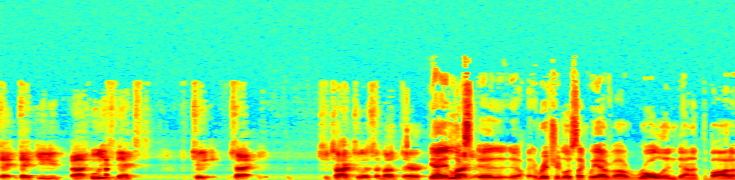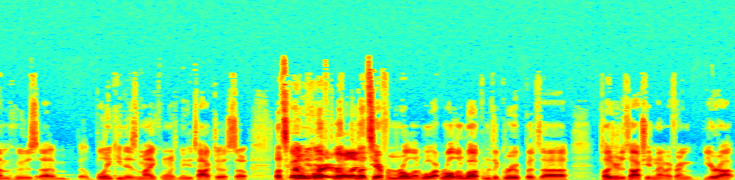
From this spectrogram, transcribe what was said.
th- thank you. Uh, who is next to to to talk to us about their? Yeah, it looks. Uh, uh, Richard looks like we have uh, Roland down at the bottom who's um, blinking his mic and wants me to talk to us. So let's go. Go and let, it, let, let's hear from Roland. Roland, welcome to the group. It's a uh, pleasure to talk to you tonight, my friend. You're up.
